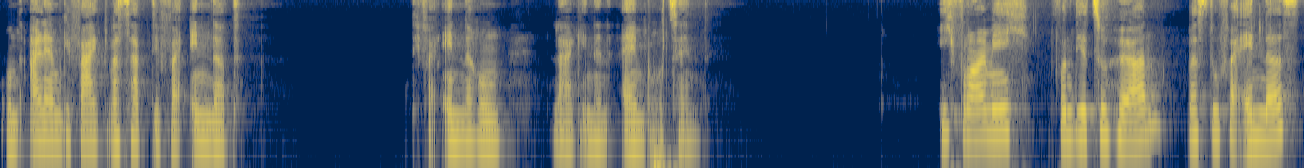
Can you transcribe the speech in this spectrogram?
Und alle haben gefragt, was habt ihr verändert? Die Veränderung lag in den 1%. Ich freue mich, von dir zu hören, was du veränderst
